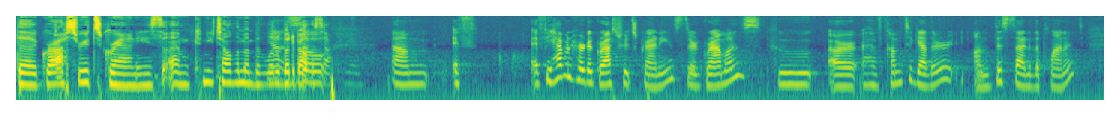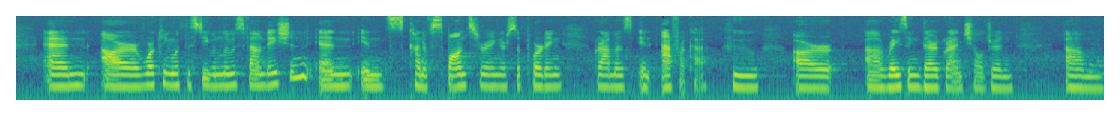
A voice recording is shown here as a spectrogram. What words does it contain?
the grassroots grannies. Um, can you tell them a little yeah, bit about so, this? Um, if if you haven't heard of grassroots grannies, they're grandmas who are have come together on this side of the planet and are working with the Stephen Lewis Foundation and in kind of sponsoring or supporting grandmas in Africa who are uh, raising their grandchildren. Um,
